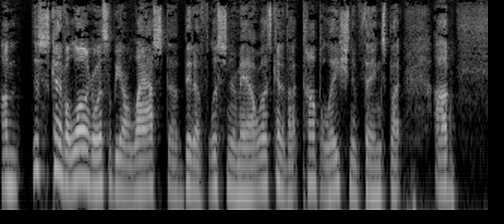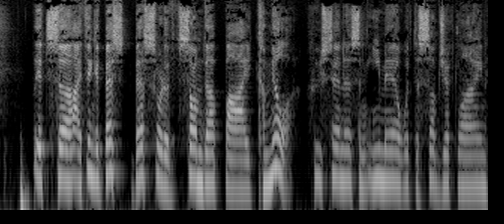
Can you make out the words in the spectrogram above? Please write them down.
Um, this is kind of a longer one. This will be our last uh, bit of listener mail. Well, it's kind of a compilation of things, but um, it's uh, I think it best best sort of summed up by Camilla, who sent us an email with the subject line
